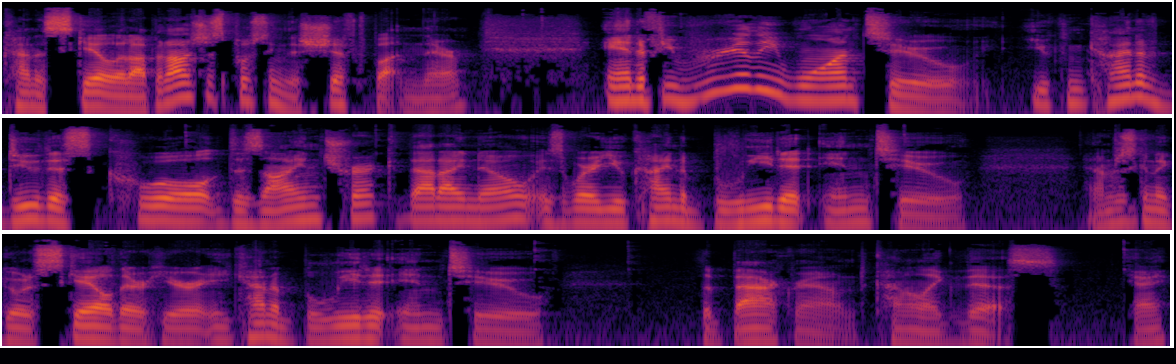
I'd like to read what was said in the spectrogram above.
kind of scale it up. And I was just pushing the shift button there. And if you really want to, you can kind of do this cool design trick that I know is where you kind of bleed it into. I'm just going to go to scale there here, and you kind of bleed it into the background, kind of like this. Okay,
